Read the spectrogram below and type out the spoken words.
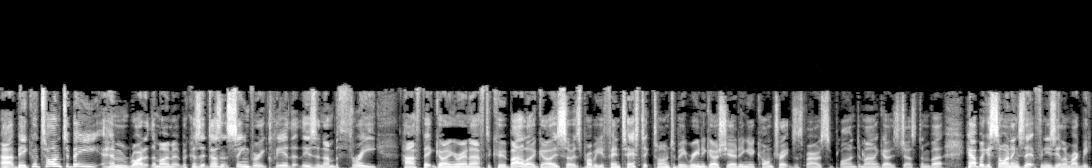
Uh, be a good time to be him right at the moment because it doesn't seem very clear that there's a number three halfback going around after Kerr-Barlow goes. So it's probably a fantastic time to be renegotiating a contract as far as supply and demand goes, Justin. But how big a signing is that for New Zealand rugby?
